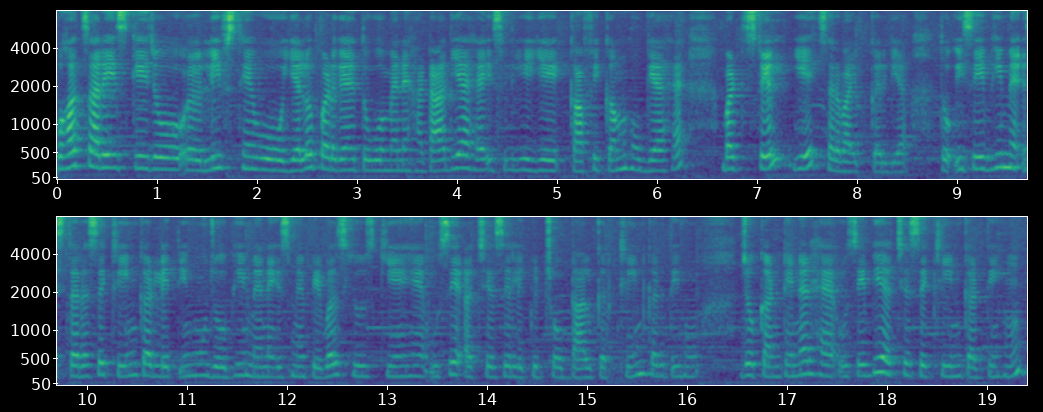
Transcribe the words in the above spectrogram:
बहुत सारे इसके जो लीव्स थे वो येलो पड़ गए तो वो मैंने हटा दिया है, इसलिए ये काफ़ी कम हो गया है। बट स्टिल ये सरवाइव कर गया। तो इसे भी मैं इस तरह से क्लीन कर लेती हूँ। जो भी मैंने इसमें पेबल्स यूज़ किए हैं, उसे अच्छे से लिक्विड सोप डालकर क्लीन करती हूँ। जो कंटेनर है, उसे भी अच्छे से क्लीन करती हूँ।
